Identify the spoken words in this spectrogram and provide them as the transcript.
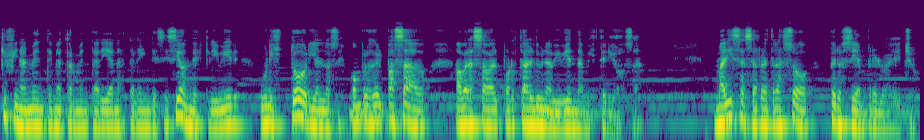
que finalmente me atormentarían hasta la indecisión de escribir una historia en los escombros del pasado, abrazaba el portal de una vivienda misteriosa. Marisa se retrasó, pero siempre lo ha hecho.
